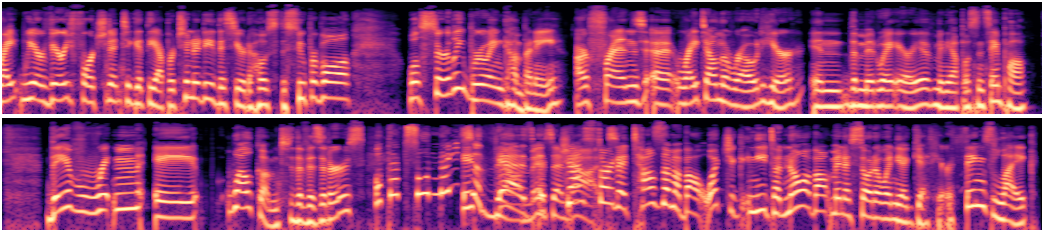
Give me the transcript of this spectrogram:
right? We are very fortunate to get the opportunity this year to host the Super Bowl. Well, Surly Brewing Company, our friends uh, right down the road here in the Midway area of Minneapolis and St. Paul, they have written a welcome to the visitors. Well, that's so nice of them. Yes, it is it just not? sort of tells them about what you need to know about Minnesota when you get here. Things like,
